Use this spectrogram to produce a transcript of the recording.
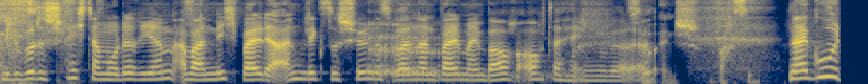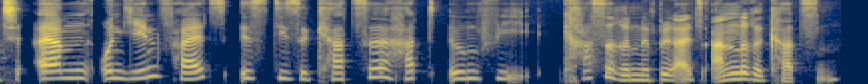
Nee, du würdest schlechter moderieren, aber nicht, weil der Anblick so schön ist, sondern weil mein Bauch auch da hängen würde. So ein Schwachsinn. Na gut, ähm, und jedenfalls ist diese Katze, hat irgendwie krassere Nippel als andere Katzen.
